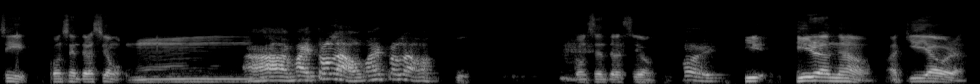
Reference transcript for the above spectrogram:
Sí, concentración. Mm. Ah, maestro lado, maestro lado. Concentración. Voy. Here and now, aquí y ahora.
